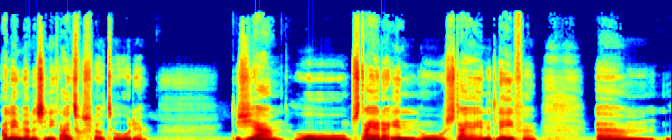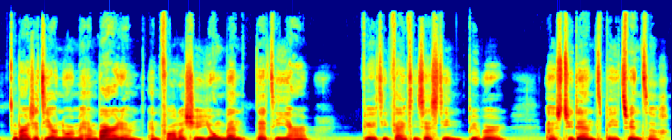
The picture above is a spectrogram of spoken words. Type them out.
Alleen wilden ze niet uitgesloten worden. Dus ja, hoe sta jij daarin? Hoe sta jij in het leven? Um, waar zitten jouw normen en waarden? En vooral als je jong bent, 13 jaar, 14, 15, 16, puber, uh, student, ben je 20.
